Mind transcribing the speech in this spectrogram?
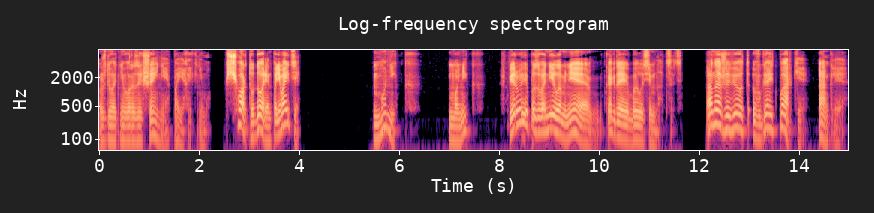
жду от него разрешения поехать к нему. К черту, Дорин, понимаете? Моник. Моник впервые позвонила мне, когда ей было 17. Она живет в Гайд-парке, Англия.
